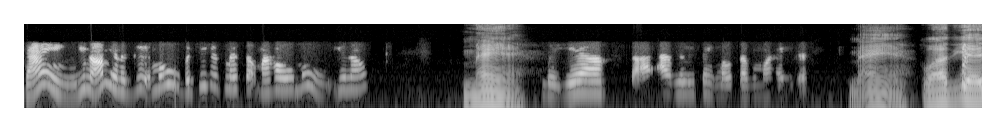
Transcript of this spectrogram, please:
dang, you know, I'm in a good mood, but you just messed up my whole mood, you know. man, But yeah, so I, I really think most of them are haters. man. Well, yeah,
